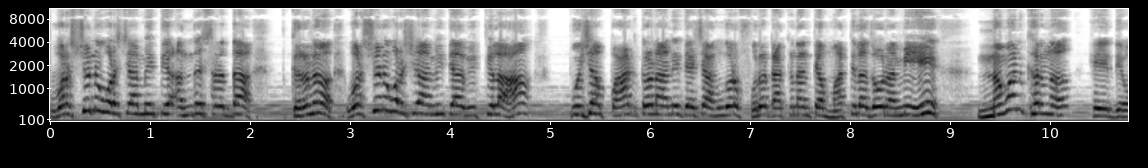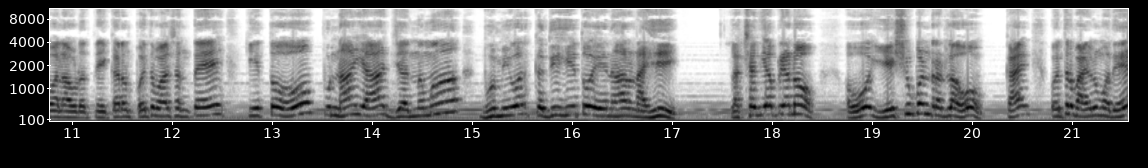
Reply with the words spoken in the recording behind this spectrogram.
वर्षानुवर्ष आम्ही ते अंधश्रद्धा करणं वर्षानुवर्ष आम्ही त्या व्यक्तीला पूजा पाठ करणं आणि त्याच्या अंगावर फुलं टाकणं आणि त्या मातीला जाऊन आम्ही नमन करणं हे देवाला आवडत नाही. कारण पवित्र बाळ सांगते की तो पुन्हा या जन्मभूमीवर कधीही तो येणार नाही. लक्षात घ्या प्रियानो. हो येशू पण रडला हो. काय? पवित्र बायबलमध्ये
